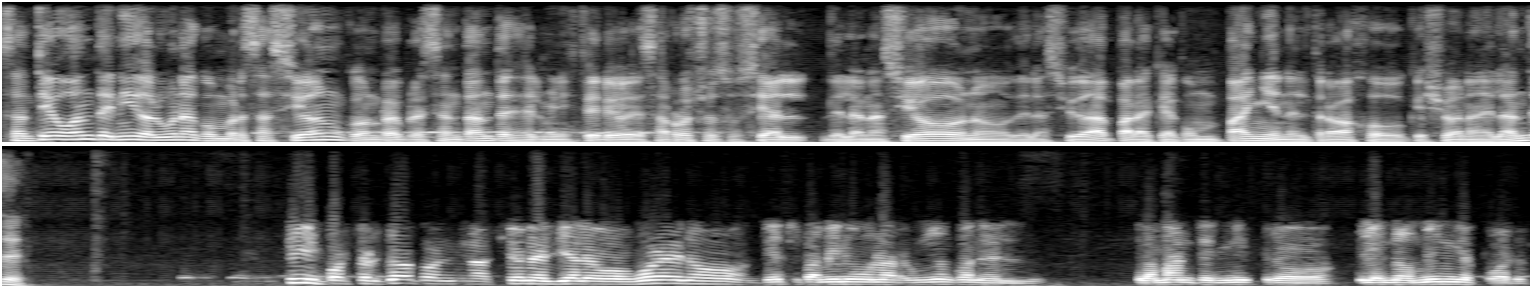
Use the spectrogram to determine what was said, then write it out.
Santiago, ¿han tenido alguna conversación con representantes del Ministerio de Desarrollo Social de la Nación o de la ciudad para que acompañen el trabajo que llevan adelante? Sí, por suerte con Nación el diálogo es bueno. De hecho, también hubo una reunión con el flamante ministro León Domínguez por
